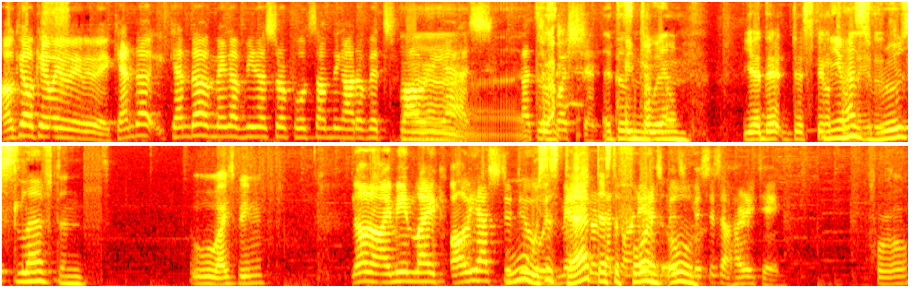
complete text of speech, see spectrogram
Okay, okay, wait, wait, wait, wait. Can the can the Mega Venusaur pull something out of its flowery Uh, ass? That's the question. It doesn't don't know. win. yeah, they're, they're still. Mew has Tornadus. Roost left and Ooh, Ice Beam. No, no, I mean like all he has to Ooh, do is is this make that? sure That's that the four and- Tornadus miss- oh. misses a hurricane. For all.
